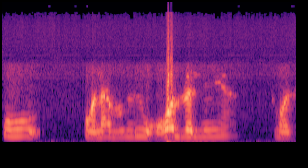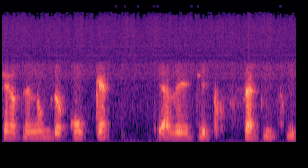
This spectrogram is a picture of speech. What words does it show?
où on a voulu revenir sur un certain nombre de conquêtes qui avaient été faites ici.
